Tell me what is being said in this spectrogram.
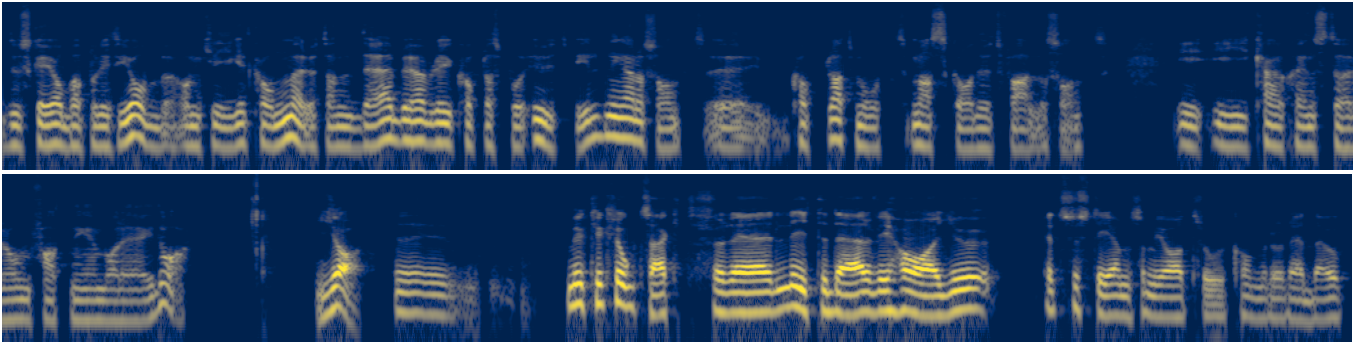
du ska jobba på ditt jobb om kriget kommer utan där behöver det ju kopplas på utbildningar och sånt eh, kopplat mot massskadeutfall och sånt i, i kanske en större omfattning än vad det är idag. Ja, eh, mycket klokt sagt för det är lite där vi har ju ett system som jag tror kommer att rädda upp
